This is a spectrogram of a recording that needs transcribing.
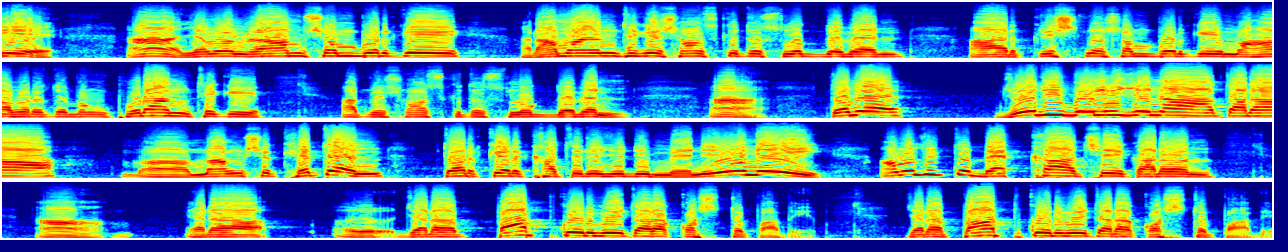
দিয়ে। হ্যাঁ যেমন রাম সম্পর্কে রামায়ণ থেকে সংস্কৃত শ্লোক দেবেন আর কৃষ্ণ সম্পর্কে মহাভারত এবং পুরাণ থেকে আপনি সংস্কৃত শ্লোক দেবেন। হ্যাঁ তবে যদি বলি যে না, তারা মাংস খেতেন, তর্কের খাতিরে যদি মেনেও নেই, আমাদের তো ব্যাখ্যা আছে কারণ এরা যারা পাপ করবে তারা কষ্ট পাবে। যারা পাপ করবে তারা কষ্ট পাবে।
